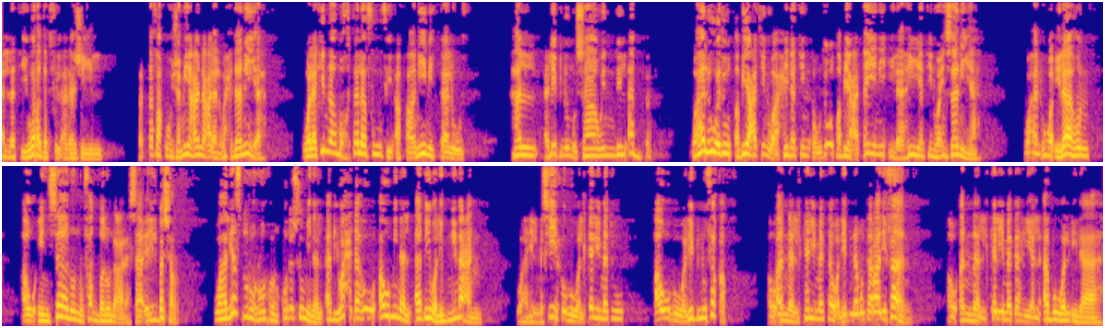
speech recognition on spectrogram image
التي وردت في الأناجيل فاتفقوا جميعا على الوحدانية. ولكنهم اختلفوا في أقانيم الثالوث هل الابن مساو للأب؟ وهل هو ذو طبيعة واحدة أو ذو طبيعتين إلهية وإنسانية؟ وهل هو إله أو إنسان مفضل على سائر البشر؟ وهل يصدر الروح القدس من الأب وحده أو من الأب والابن معا؟ وهل المسيح هو الكلمة أو هو الابن فقط؟ أو أن الكلمة والابن مترادفان؟ أو أن الكلمة هي الأب والإله؟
